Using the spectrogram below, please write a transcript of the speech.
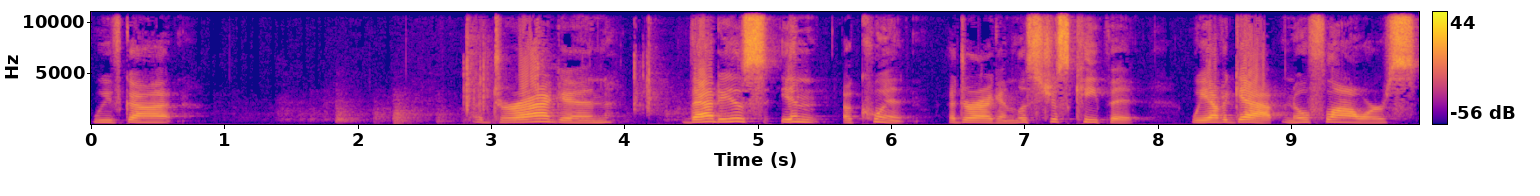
We've got a dragon. That is in a quint, a dragon. Let's just keep it. We have a gap, no flowers.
